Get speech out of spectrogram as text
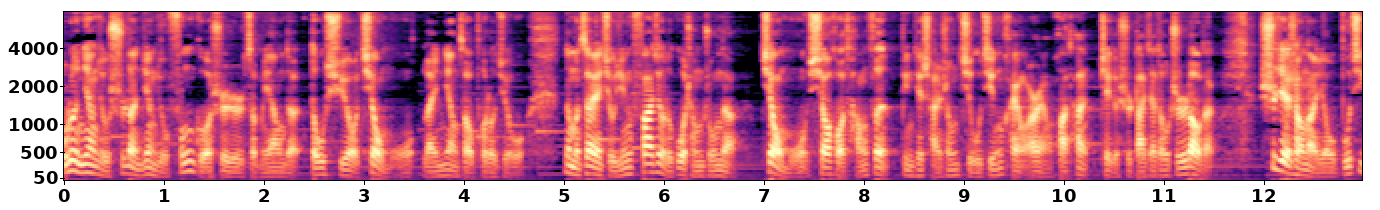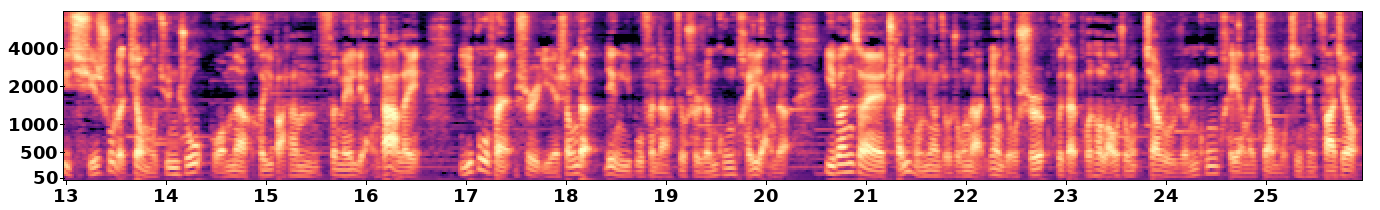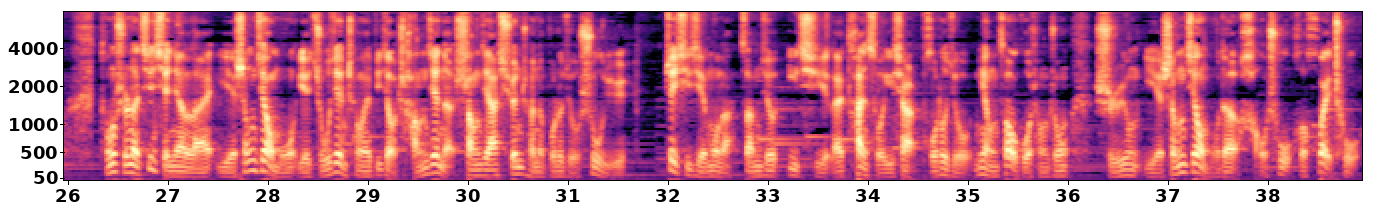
无论酿酒师的酿酒风格是怎么样的，都需要酵母来酿造葡萄酒。那么在酒精发酵的过程中呢，酵母消耗糖分，并且产生酒精，还有二氧化碳，这个是大家都知道的。世界上呢有不计其数的酵母菌株，我们呢可以把它们分为两大类，一部分是野生的，另一部分呢就是人工培养的。一般在传统酿酒中呢，酿酒师会在葡萄牢中加入人工培养的酵母进行发酵。同时呢，近些年来野生酵母也逐渐成为比较常见的。商家宣传的葡萄酒术语。这期节目呢，咱们就一起来探索一下葡萄酒酿造过程中使用野生酵母的好处和坏处。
